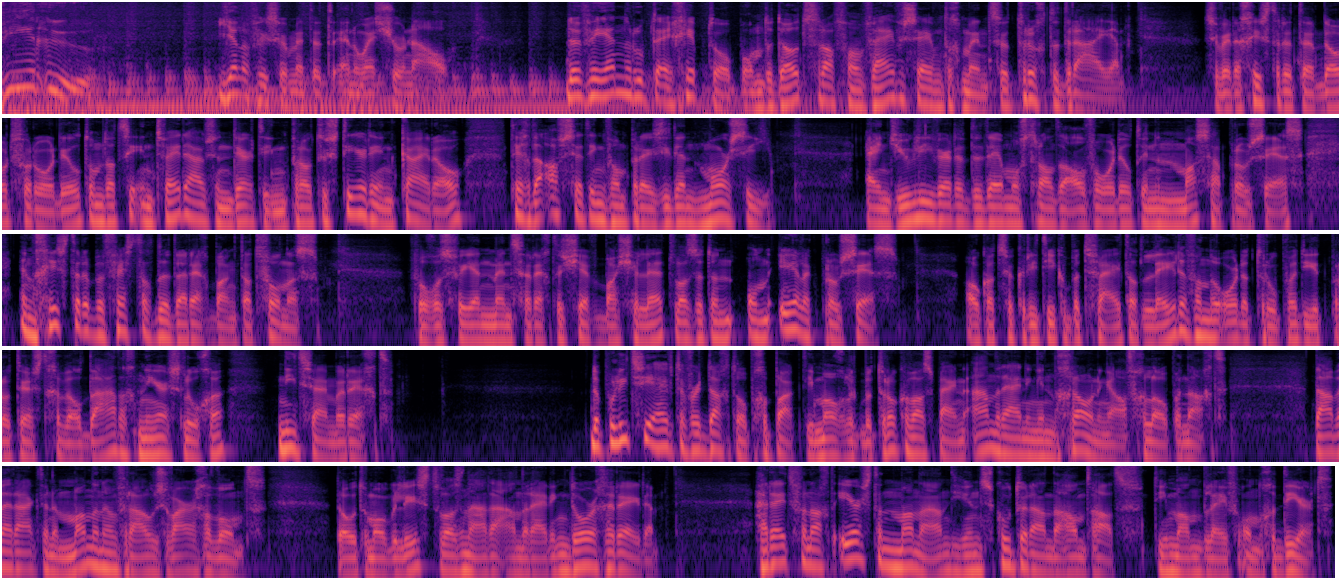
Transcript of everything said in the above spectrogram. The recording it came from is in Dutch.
4 uur. Jelle Visser met het NOS-journaal. De VN roept Egypte op om de doodstraf van 75 mensen terug te draaien. Ze werden gisteren ter dood veroordeeld omdat ze in 2013 protesteerden in Cairo... tegen de afzetting van president Morsi. Eind juli werden de demonstranten al veroordeeld in een massaproces... en gisteren bevestigde de rechtbank dat vonnis. Volgens VN-mensenrechtenchef Bachelet was het een oneerlijk proces. Ook had ze kritiek op het feit dat leden van de ordentroepen... die het protest gewelddadig neersloegen, niet zijn berecht. De politie heeft de verdachte opgepakt... die mogelijk betrokken was bij een aanrijding in Groningen afgelopen nacht. Daarbij raakten een man en een vrouw zwaar gewond. De automobilist was na de aanrijding doorgereden. Hij reed vannacht eerst een man aan die een scooter aan de hand had. Die man bleef ongedeerd.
